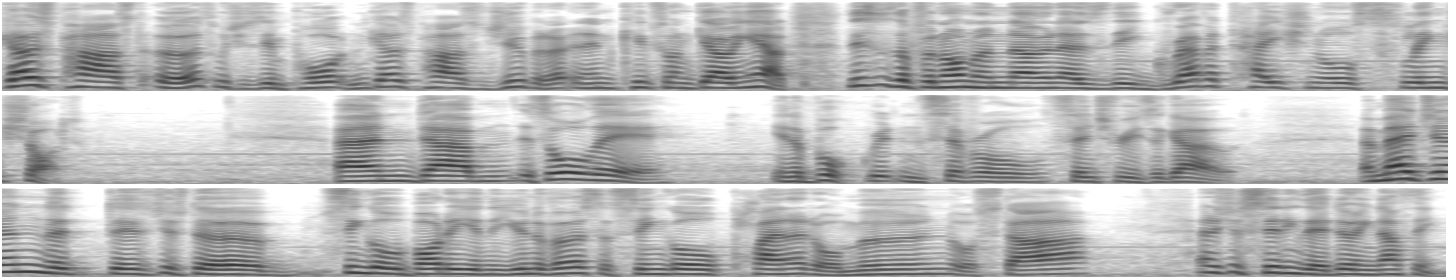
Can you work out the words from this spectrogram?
goes past Earth, which is important, goes past Jupiter, and then keeps on going out. This is a phenomenon known as the gravitational slingshot. And um, it's all there in a book written several centuries ago. Imagine that there's just a single body in the universe, a single planet or moon or star, and it's just sitting there doing nothing.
